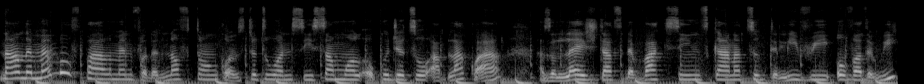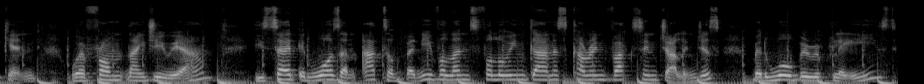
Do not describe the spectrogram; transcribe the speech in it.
Now, the Member of Parliament for the North Tongu constituency, Samuel Okudzeto Ablakwa, has alleged that the vaccines Ghana took delivery over the weekend were from Nigeria. He said it was an act of benevolence following Ghana's current vaccine challenges, but will be replaced.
